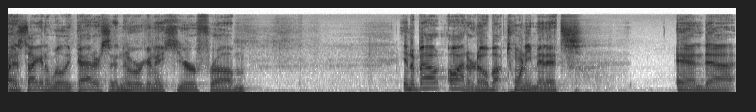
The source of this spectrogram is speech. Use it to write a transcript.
I was talking to Willie Patterson, who we're going to hear from in about, oh, I don't know, about 20 minutes. And uh,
